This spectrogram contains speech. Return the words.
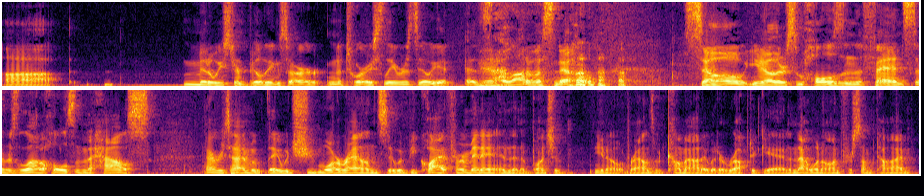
Uh, Middle Eastern buildings are notoriously resilient, as a lot of us know. So, you know, there's some holes in the fence. There was a lot of holes in the house. Every time they would shoot more rounds, it would be quiet for a minute, and then a bunch of, you know, rounds would come out. It would erupt again, and that went on for some time.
